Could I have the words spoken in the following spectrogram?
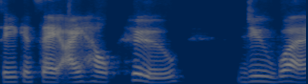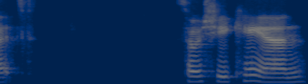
So you can say, I help who do what so she can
